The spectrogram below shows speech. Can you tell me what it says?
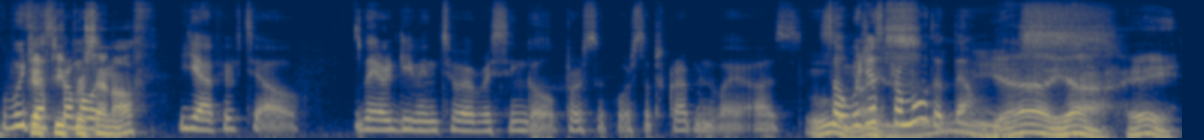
we just 50% promoted off? Yeah, 50 off. They are giving to every single person who are subscribing via us. so Ooh, we just promoted them. Yeah, yeah. Hey,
